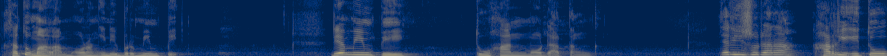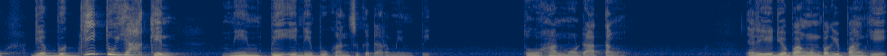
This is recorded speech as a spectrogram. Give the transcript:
Satu malam orang ini bermimpi. Dia mimpi Tuhan mau datang jadi saudara, hari itu dia begitu yakin mimpi ini bukan sekedar mimpi. Tuhan mau datang. Jadi dia bangun pagi-pagi,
